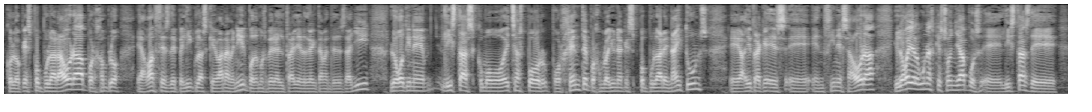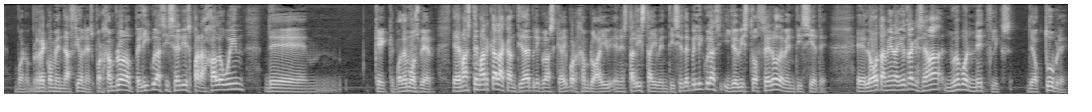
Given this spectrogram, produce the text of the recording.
con lo que es popular ahora, por ejemplo, eh, avances de películas que van a venir, podemos ver el tráiler directamente desde allí. Luego tiene listas como hechas por, por gente, por ejemplo, hay una que es popular en iTunes, hay otra que es en cines ahora, y luego hay algunas que son ya pues listas de, bueno, recomendaciones. Por ejemplo, películas y series para Halloween de que, podemos ver. Y además te marca la cantidad de películas que hay. Por ejemplo, hay, en esta lista hay 27 películas y yo he visto 0 de 27. Eh, luego también hay otra que se llama Nuevo en Netflix, de octubre.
